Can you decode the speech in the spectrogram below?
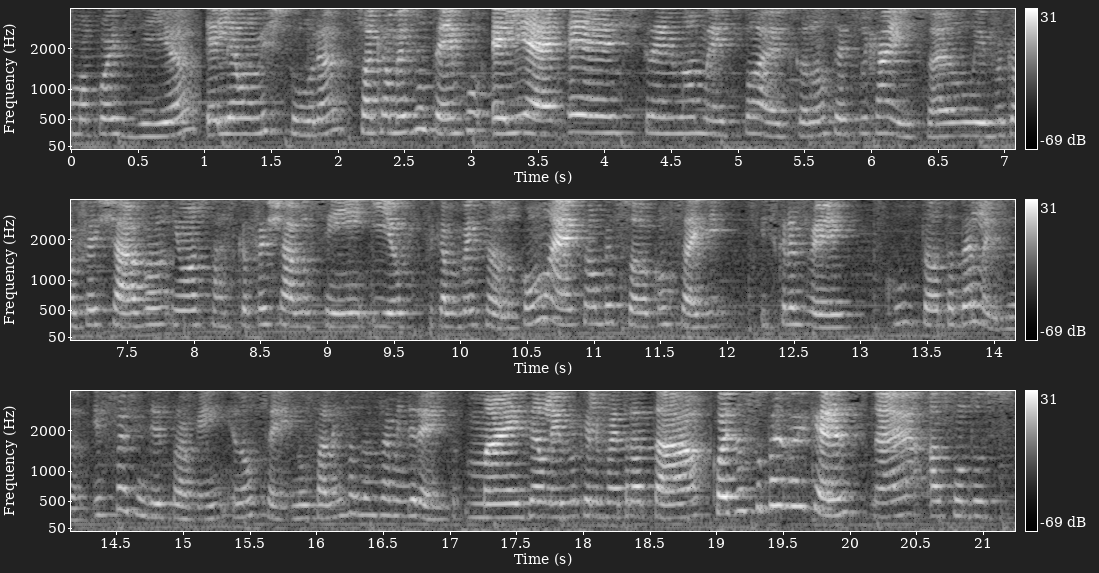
uma poesia. Ele é uma mistura, só que ao mesmo tempo ele é extremamente poético. Eu não sei explicar isso. É um livro que eu fechava, em umas partes que eu fechava assim, e eu ficava pensando, como é que uma pessoa consegue escrever com tanta beleza. Isso faz sentido pra alguém? Eu não sei, não tá nem fazendo pra mim direito. Mas é um livro que ele vai tratar coisas super corriqueiras, né? Assuntos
